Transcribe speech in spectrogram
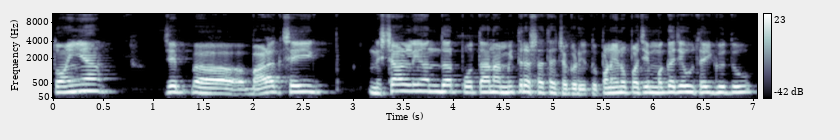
તો અહીંયા જે બાળક છે એ નિશાળની અંદર પોતાના મિત્ર સાથે ઝઘડ્યું હતું. પણ એનું પછી મગજ એવું થઈ ગયું હતું,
